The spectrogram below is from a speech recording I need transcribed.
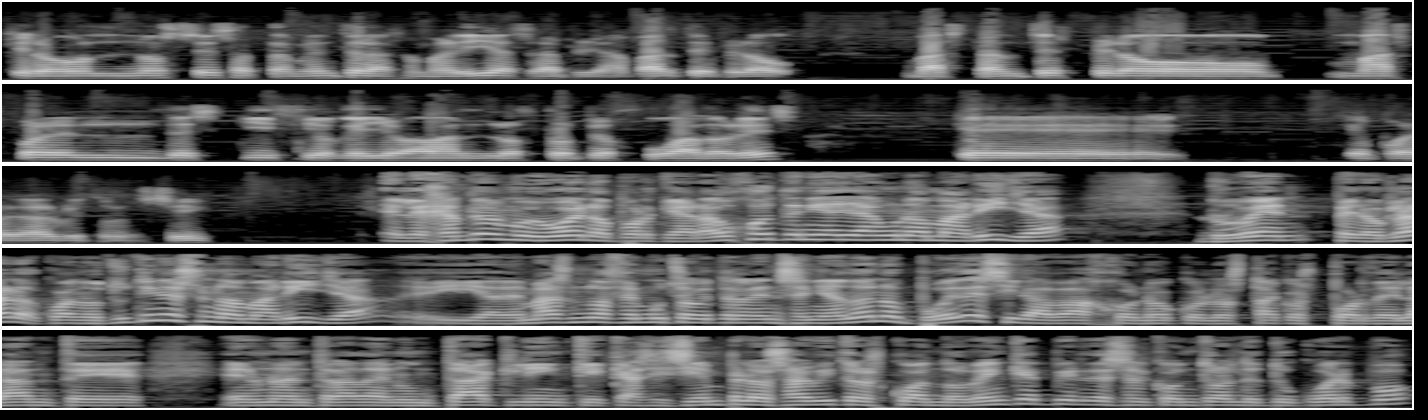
creo, no sé exactamente las amarillas en la primera parte, pero bastantes, pero más por el desquicio que llevaban los propios jugadores que, que por el árbitro en sí. El ejemplo es muy bueno porque Araujo tenía ya una amarilla, Rubén, pero claro, cuando tú tienes una amarilla y además no hace mucho que te la han enseñado, no puedes ir abajo, ¿no? Con los tacos por delante, en una entrada, en un tackling, que casi siempre los árbitros cuando ven que pierdes el control de tu cuerpo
